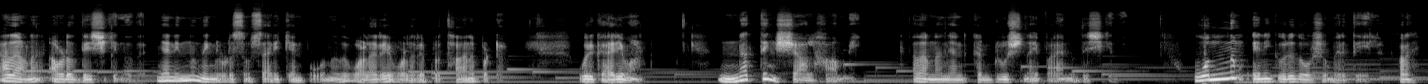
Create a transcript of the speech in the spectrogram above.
അതാണ് അവിടെ ഉദ്ദേശിക്കുന്നത്. ഞാൻ ഇന്ന് നിങ്ങളോട് സംസാരിക്കാൻ പോകുന്നത് വളരെ വളരെ പ്രധാനപ്പെട്ട ഒരു കാര്യമാണ്. നത്തിങ് ഷാൽ ഹാം മീ അതാണ് ഞാൻ കൺക്ലൂഷനായി പറയാൻ ഉദ്ദേശിക്കുന്നത്. ഒന്നും എനിക്കൊരു ദോഷവും വരുത്തിയില്ല. പറഞ്ഞു.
